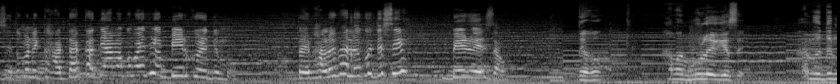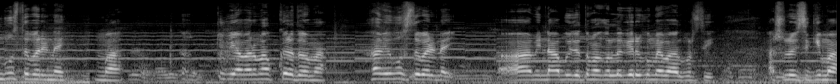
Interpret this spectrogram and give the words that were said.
যে তোমার ঘাট ধাক্কা দিয়ে আমাকে বাড়ি থেকে বের করে দেবো তাই ভালোই ভালো কইতেছি, বের হয়ে যাও। দেখো, আমার ভুল হয়ে গেছে। আমি ওদিন বুঝতে পারি নাই। মা, তুমি আমার মাফ করে দাও, মা। আমি বুঝতে পারি নাই। আমি না বুঝে তোমাকে লোক এরকম ব্যবহার করছি। আসলে হয়েছে কি মা?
